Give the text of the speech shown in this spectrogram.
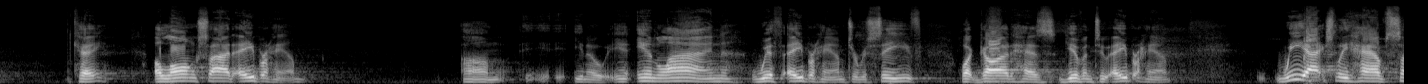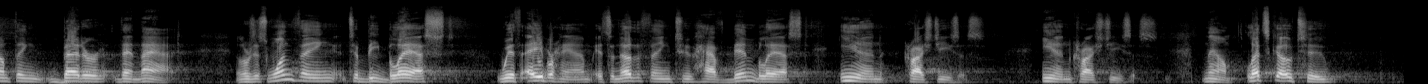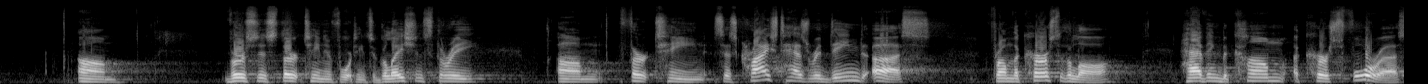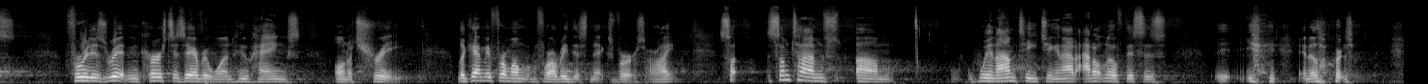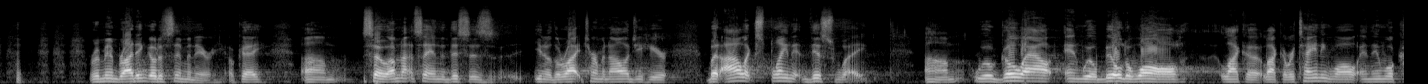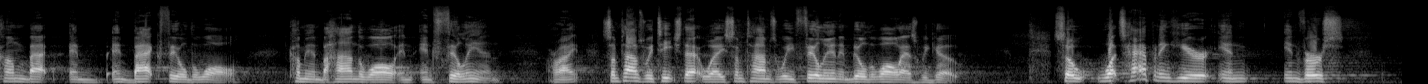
okay, alongside Abraham, um, you know, in, in line with Abraham to receive what God has given to Abraham, we actually have something better than that. In other words, it's one thing to be blessed with Abraham, it's another thing to have been blessed in Christ Jesus. In Christ Jesus. Now, let's go to um, verses 13 and 14. So, Galatians 3 um, 13 says, Christ has redeemed us from the curse of the law, having become a curse for us, for it is written, Cursed is everyone who hangs on a tree. Look at me for a moment before I read this next verse, all right? So, sometimes um, when I'm teaching, and I, I don't know if this is, in other words, remember, I didn't go to seminary, okay? Um, so I'm not saying that this is, you know, the right terminology here, but I'll explain it this way. Um, we'll go out and we'll build a wall like a, like a retaining wall, and then we'll come back and, and backfill the wall, come in behind the wall and, and fill in, all right? Sometimes we teach that way, sometimes we fill in and build the wall as we go. So, what's happening here in, in verse,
